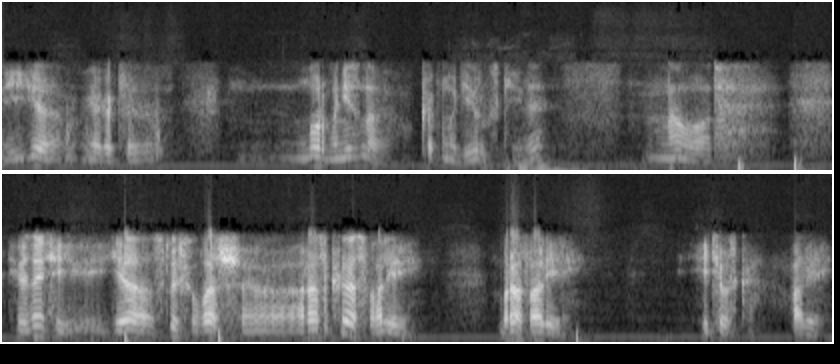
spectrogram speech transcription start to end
и я, я как-то нормы не знаю, как многие русские, да? Ну вот. И вы знаете, я слышал ваш э, рассказ, Валерий, брат Валерий и тезка Валерий.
